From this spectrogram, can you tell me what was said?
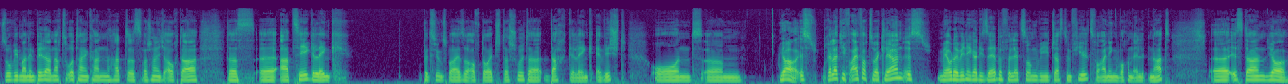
so wie man den Bildern nach zu urteilen kann, hat es wahrscheinlich auch da das äh, AC-Gelenk beziehungsweise auf Deutsch das Schulterdachgelenk erwischt. Und ähm, ja, ist relativ einfach zu erklären, ist mehr oder weniger dieselbe Verletzung wie Justin Fields vor einigen Wochen erlitten hat. Äh, ist dann, ja,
